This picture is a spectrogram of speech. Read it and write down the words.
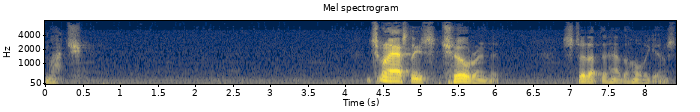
much. I'm just going to ask these children that stood up that have the Holy Ghost.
